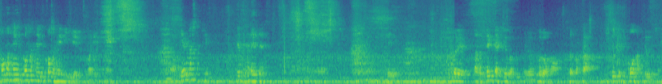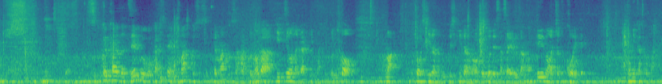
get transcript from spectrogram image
この辺この辺この辺に入れるつもりやりましたっけやってないこれあのでっかい中学行ってるプロの人とかそう時こうなってるでしょ体全部動かしてマックス吸ってマックス吐くのが必要な楽器になってくるとまあ胸式だの腹式だのどこで支えるだのっていうのはちょっと超えてとにかくまあ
